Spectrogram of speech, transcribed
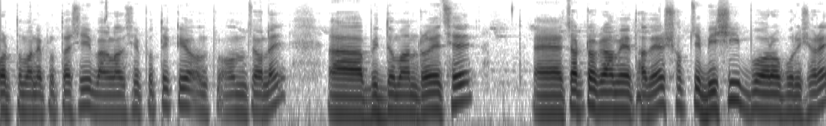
বর্তমানে প্রত্যাশী বাংলাদেশের প্রত্যেকটি অঞ্চলে বিদ্যমান রয়েছে। চট্টগ্রামে তাদের সবচেয়ে বেশি বড় পরিসরে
